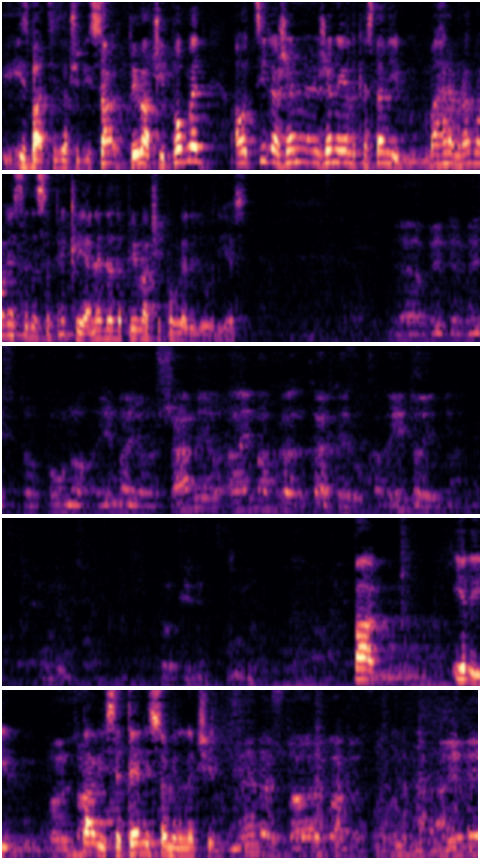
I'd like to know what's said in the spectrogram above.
izbaci, znači, sa, privlači pogled, a od cilja žene, žene je li kad stavi mahram na glavu, jeste da se prikrija, ne da da privlači poglede ljudi, jeste. Ja vidim isto puno, imaju šamiju, a ima kakve rukave. I to je vidim u. Rukinje. Pa, ili bavi se tenisom ili nečim. Ne, ne, stare babe. Ili,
